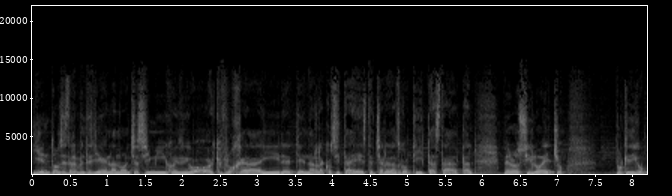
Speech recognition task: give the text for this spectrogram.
Y entonces de repente llega en la noche así mi hijo y digo, ay, qué flojera ir, llenar la cosita esta, echarle las gotitas, tal, tal. Pero sí lo he hecho. Porque digo,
